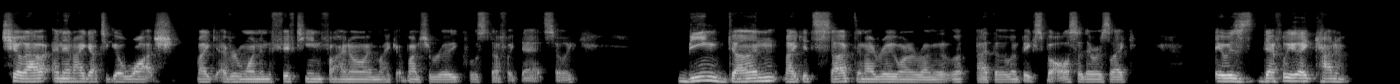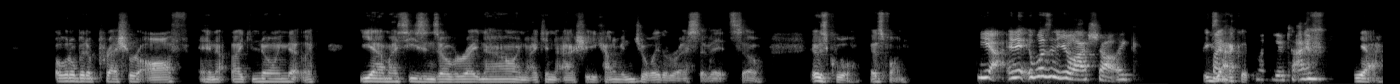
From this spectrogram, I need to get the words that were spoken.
chill out, and then I got to go watch like everyone in the 15 final and like a bunch of really cool stuff like that. So like being done, like it sucked, and I really want to run the, at the Olympics, but also there was like it was definitely like kind of a little bit of pressure off, and like knowing that like yeah, my season's over right now and I can actually kind of enjoy the rest of it. So it was cool. It was fun. Yeah. And it wasn't your last shot. Like exactly. Plenty of time. Yeah.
